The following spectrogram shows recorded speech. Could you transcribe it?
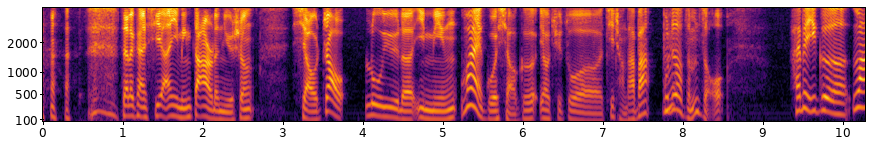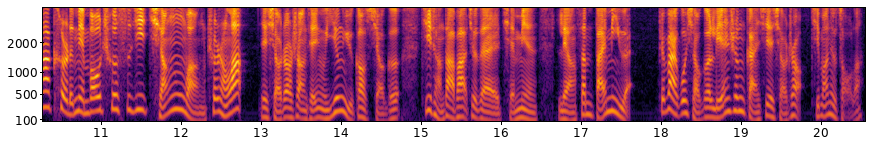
再来看西安一名大二的女生小赵路遇了一名外国小哥要去坐机场大巴，不知道怎么走，还被一个拉客的面包车司机强往车上拉。这小赵上前用英语告诉小哥，机场大巴就在前面两三百米远。这外国小哥连声感谢小赵，急忙就走了。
